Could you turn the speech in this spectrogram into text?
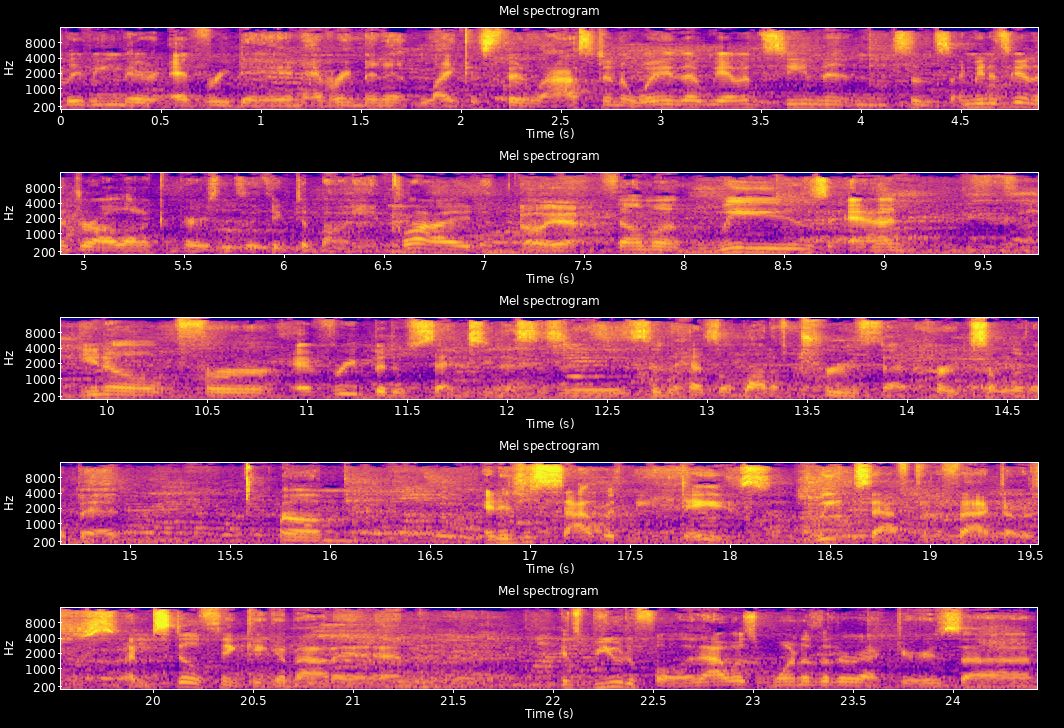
living there every day and every minute like it's their last in a way that we haven't seen it in since. I mean, it's going to draw a lot of comparisons. I think to Bonnie and Clyde and Oh yeah. Thelma and Louise, and you know, for every bit of sexiness as it is, it has a lot of truth that hurts a little bit. Um, and it just sat with me days, weeks after the fact. I was just, I'm still thinking about it, and it's beautiful. And that was one of the directors uh,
